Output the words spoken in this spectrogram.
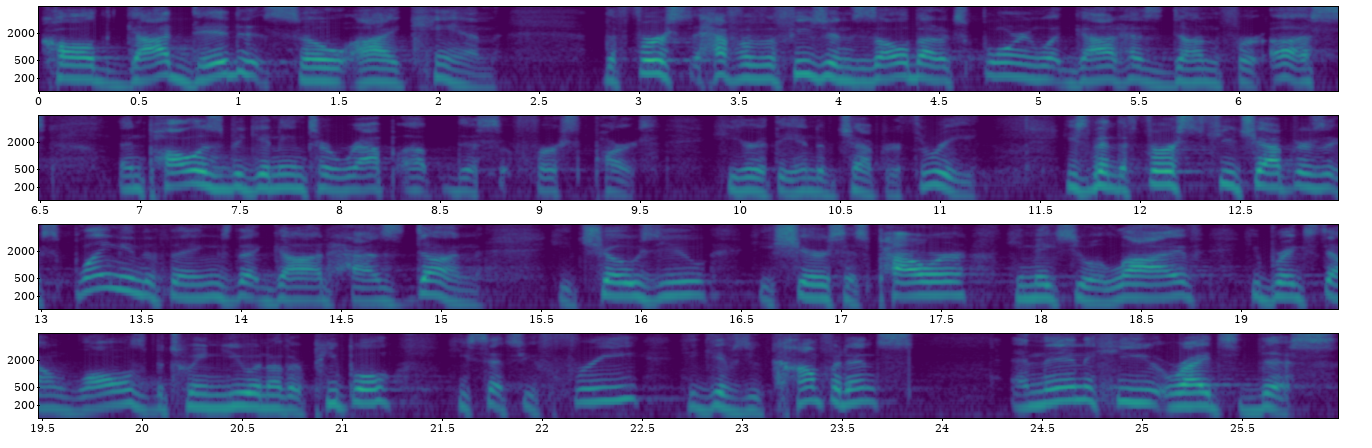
called God Did, So I Can. The first half of Ephesians is all about exploring what God has done for us, and Paul is beginning to wrap up this first part here at the end of chapter 3. He spent the first few chapters explaining the things that God has done. He chose you, He shares His power, He makes you alive, He breaks down walls between you and other people, He sets you free, He gives you confidence. And then He writes this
